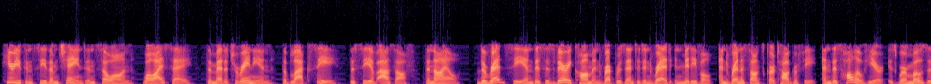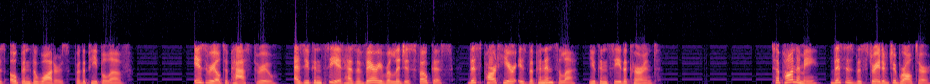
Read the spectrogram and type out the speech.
Here you can see them chained and so on, while I say, the Mediterranean, the Black Sea, the Sea of Azov, the Nile, the Red Sea and this is very common represented in red in medieval and Renaissance cartography and this hollow here is where Moses opened the waters for the people of Israel to pass through. As you can see it has a very religious focus. This part here is the peninsula, you can see the current. Toponymy, this is the Strait of Gibraltar,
